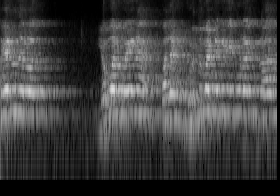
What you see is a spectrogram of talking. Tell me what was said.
పేర్లు తెలియదు ఎవరు పోయినా వాళ్ళని గుర్తుపట్టడానికి కూడా కాదు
